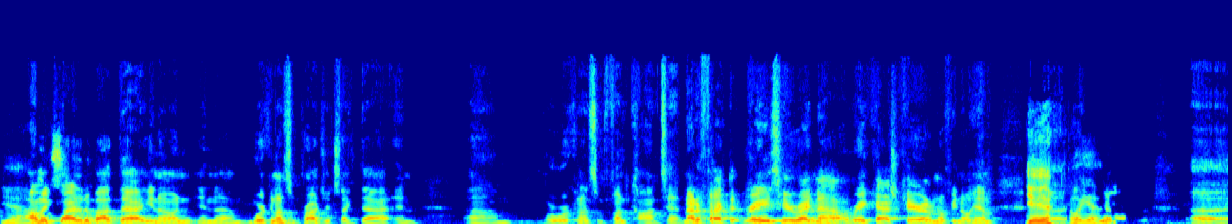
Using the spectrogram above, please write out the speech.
Yeah. I'm excited about that, you know, and, and um, working on some projects like that. And um, we're working on some fun content. Matter of fact, that Ray's here right now. Ray Cash Care. I don't know if you know him. Yeah. Yeah. Uh, Oh yeah. uh,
